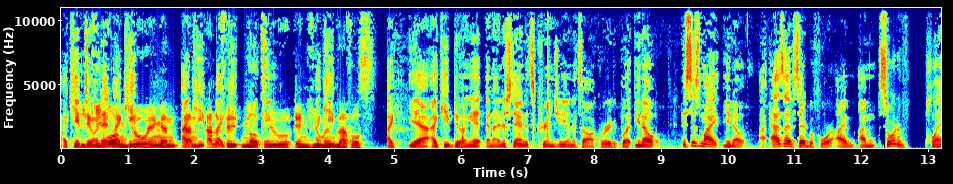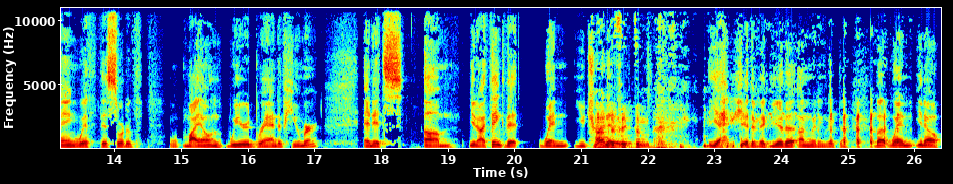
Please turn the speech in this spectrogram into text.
I keep doing keep it. on I keep going and, I and keep- I elevate keep me poking. to inhuman I keep- levels. I yeah, I keep doing it, and I understand it's cringy and it's awkward, but you know, this is my you know, as I've said before, I'm I'm sort of playing with this sort of my own weird brand of humor, and it's um you know I think that when you try I'm to the victim. yeah, you're the victim. you're the unwitting victim. but when you know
